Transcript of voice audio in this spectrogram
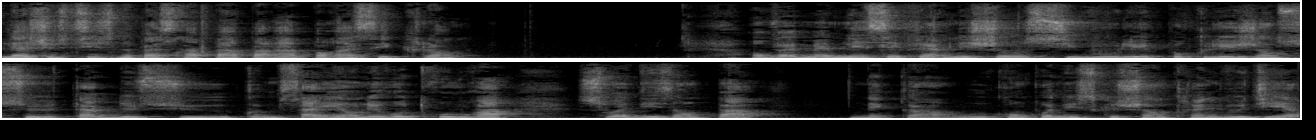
la justice ne passera pas par rapport à ces clans. On va même laisser faire les choses, si vous voulez, pour que les gens se tapent dessus comme ça et on les retrouvera soi-disant pas. D'accord? Vous comprenez ce que je suis en train de vous dire?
